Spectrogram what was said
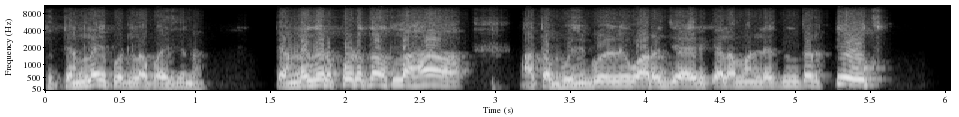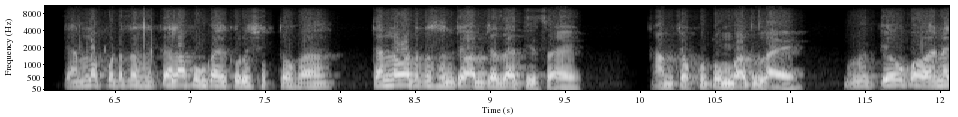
हे त्यांनाही पडला पाहिजे ना. त्यांना जर पडत असलं हा आता भुजबळने वारस जाहीर केला म्हणल्यानंतर तेच त्यांना पटत असेल त्याला आपण काय करू शकतो का? त्यांना वाटत असेल तो आमच्या जातीचा आहे आमच्या कुटुंबातला आहे. म्हणून तो काय ना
